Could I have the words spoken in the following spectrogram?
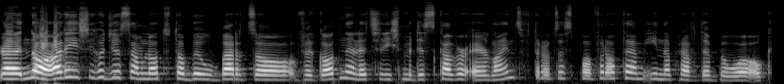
E, No, ale jeśli chodzi o sam lot, to był bardzo wygodny. Lecieliśmy Discover Airlines w drodze z powrotem i naprawdę było ok.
